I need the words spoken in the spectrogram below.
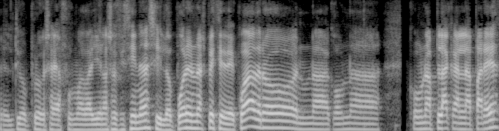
el último puro que se había fumado allí en las oficinas y lo pone en una especie de cuadro, en una, con, una, con una placa en la pared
